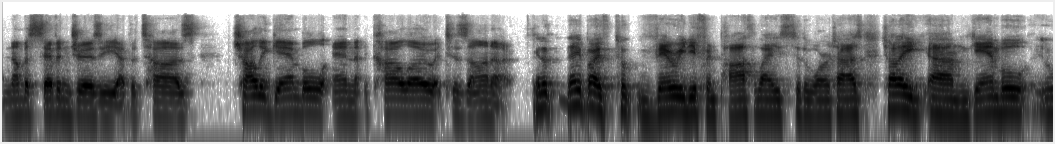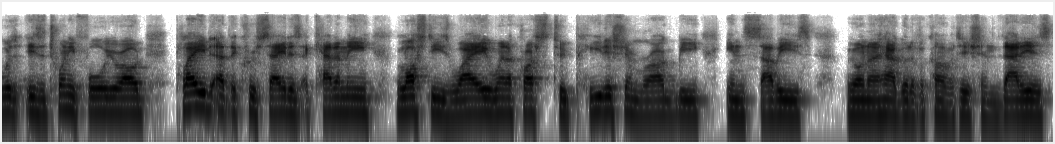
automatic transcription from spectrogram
number seven jersey at the Tahs: Charlie Gamble and Carlo Tizzano. Yeah, look, they both took very different pathways to the Waratahs. Charlie um, Gamble was is a 24 year old, played at the Crusaders Academy, lost his way, went across to Petersham Rugby in subbies. We all know how good of a competition that is.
